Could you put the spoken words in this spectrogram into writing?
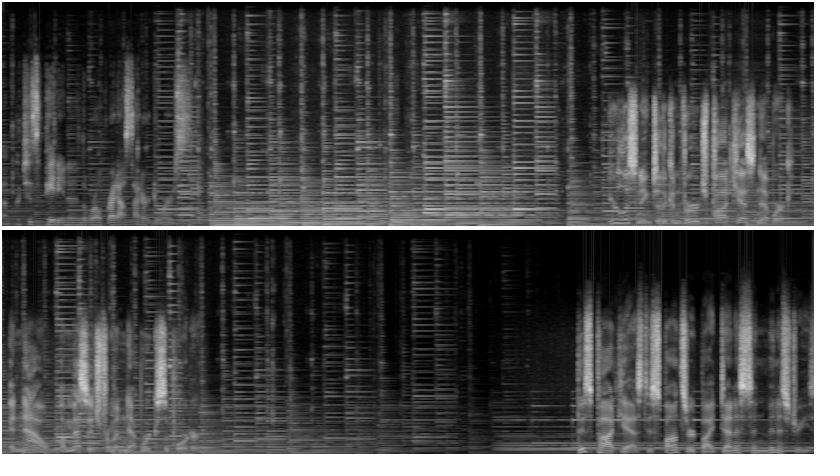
um, participating in the world right outside our doors. Listening to the Converge Podcast Network. And now, a message from a network supporter. This podcast is sponsored by Denison Ministries.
